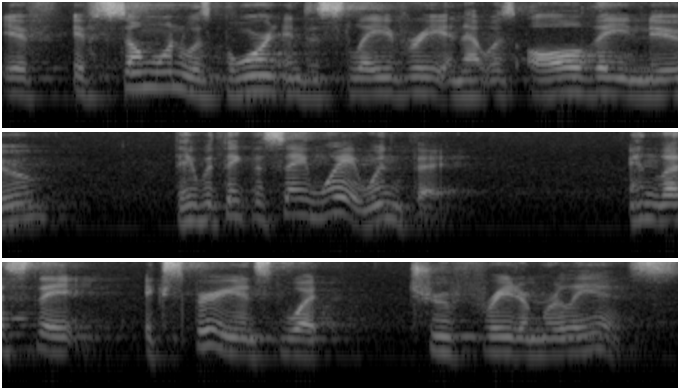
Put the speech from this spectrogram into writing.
If, if someone was born into slavery and that was all they knew, they would think the same way, wouldn't they? Unless they experienced what true freedom really is.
